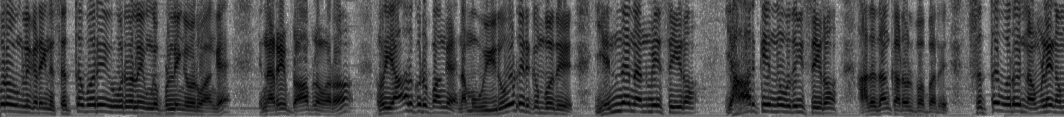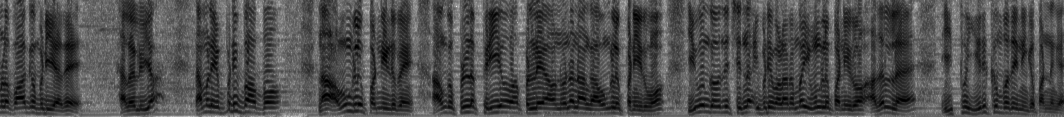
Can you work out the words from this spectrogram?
பிறகு உங்களுக்கு கிடைக்கணும். செத்த பிறகு ஒருவேளை உங்கள் பிள்ளைங்க வருவாங்க. நிறைய ப்ராப்ளம் வரும். அவர் யார் கொடுப்பாங்க? நம்ம உயிரோடு இருக்கும்போது என்ன நன்மை செய்கிறோம் யாருக்கு என்ன உதவி செய்கிறோம் அதை தான் கடவுள் பார்ப்பாரு. செத்த பிறகு நம்மளே நம்மளை பார்க்க முடியாது. ஹலோ இல்லையா நம்மளை எப்படி பார்ப்போம்? நான் அவங்களுக்கு பண்ணிடுவேன். அவங்க பிள்ளை பெரிய பிள்ளை ஆகணும்னா நாங்கள் அவங்களுக்கு பண்ணிடுவோம். இவங்க வந்து சின்ன இப்படி வளரும்போது இவங்களுக்கு பண்ணிடுவோம். அதில் இப்போ இருக்கும்போதே நீங்கள் பண்ணுங்க.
